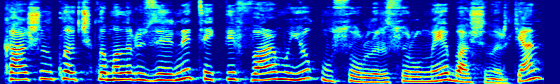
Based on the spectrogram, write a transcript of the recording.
Karşılıklı açıklamalar üzerine teklif var mı yok mu soruları sorulmaya başlanırken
